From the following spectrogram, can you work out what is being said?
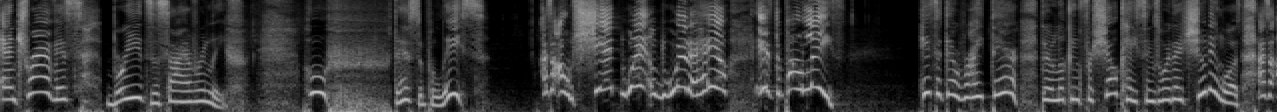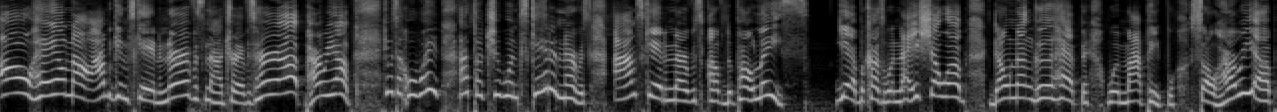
And Travis breathes a sigh of relief. Whew, that's the police. I said, oh shit, where, where the hell is the police? He said, they're right there. They're looking for shell casings where that shooting was. I said, oh, hell no. I'm getting scared and nervous now, Travis. Hurry up, hurry up. He was like, well, wait, I thought you weren't scared and nervous. I'm scared and nervous of the police. Yeah, because when they show up, don't nothing good happen with my people. So hurry up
